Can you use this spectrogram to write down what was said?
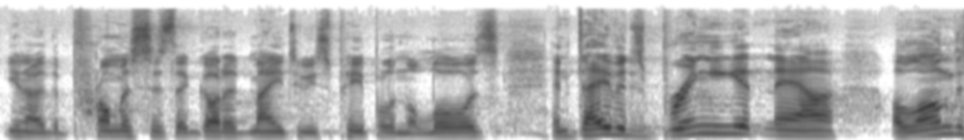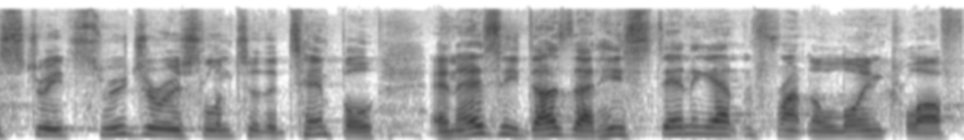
you know, the promises that God had made to his people and the laws. And David's bringing it now along the streets through Jerusalem to the temple. And as he does that, he's standing out in front in a loincloth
